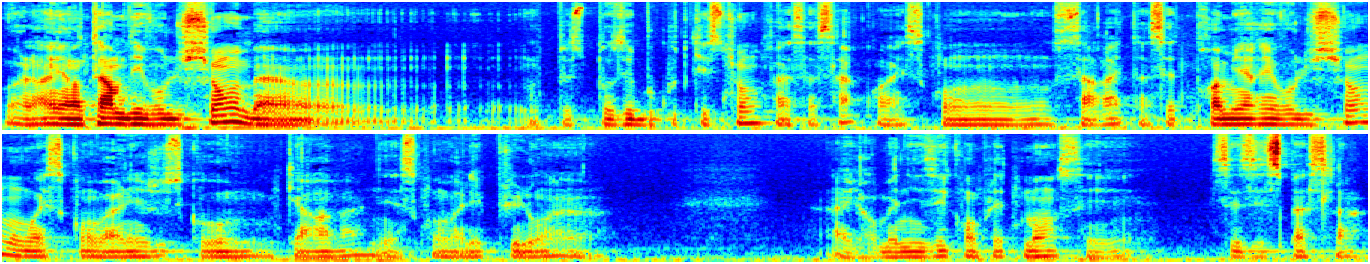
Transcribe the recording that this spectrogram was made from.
Voilà. Et en termes d'évolution, ben, on peut se poser beaucoup de questions face à ça. Est-ce qu'on s'arrête à cette première évolution ou est-ce qu'on va aller jusqu'aux caravanes Est-ce qu'on va aller plus loin à urbaniser complètement ces espaces-là?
